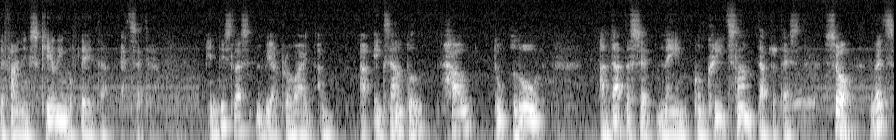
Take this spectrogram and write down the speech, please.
defining scaling of data, etc. In this lesson, we are provide an example how to load a dataset named concrete slump data test. So let's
